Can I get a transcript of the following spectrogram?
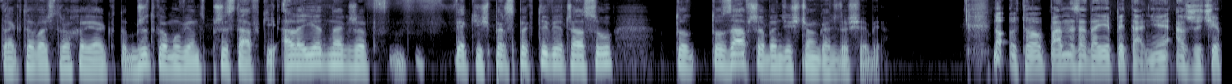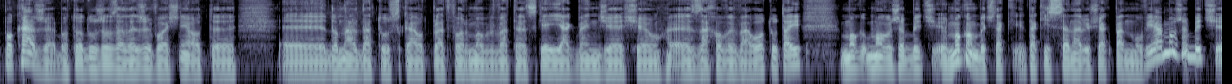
traktować trochę jak, to brzydko mówiąc, przystawki, ale jednak, że w, w, w jakiejś perspektywie czasu to, to zawsze będzie ściągać do siebie. No, to pan zadaje pytanie, a życie pokaże, bo to dużo zależy właśnie od e, e, Donalda Tuska, od Platformy Obywatelskiej, jak będzie się e, zachowywało. Tutaj mo może być, mogą być taki, taki scenariusz, jak pan mówi, a może być, e,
